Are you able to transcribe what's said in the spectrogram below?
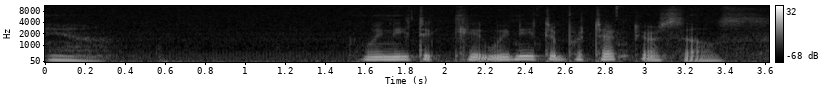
Yeah. We need to, we need to protect ourselves.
